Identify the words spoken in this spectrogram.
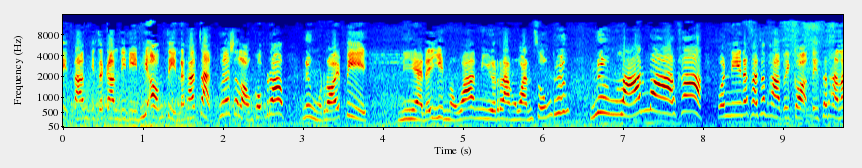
ติดตามกิจกรรมดีๆที่ออมสินนะคะ จัดเพื่อฉลองครบรอบ 100 ปี เนี่ยได้ยินมาว่ามีรางวัลสูงถึง 1 ล้านบาทค่ะ วันนี้นะคะจะพาไปเกาะติดสถาน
